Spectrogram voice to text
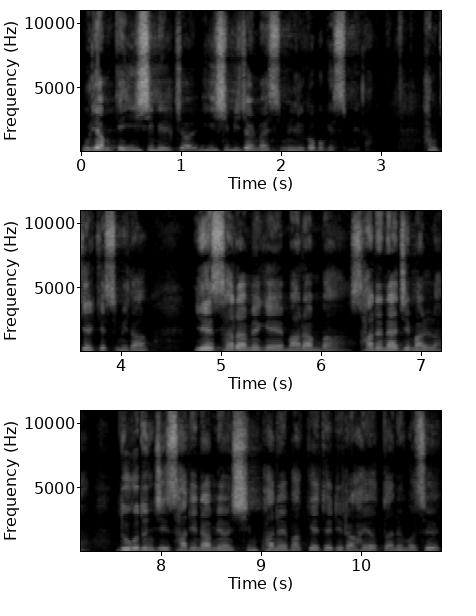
우리 함께 21절, 22절 말씀을 읽어보겠습니다. 함께 읽겠습니다. 옛 사람에게 말한 바 살인하지 말라 누구든지 살인하면 심판을 받게 되리라 하였다는 것을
